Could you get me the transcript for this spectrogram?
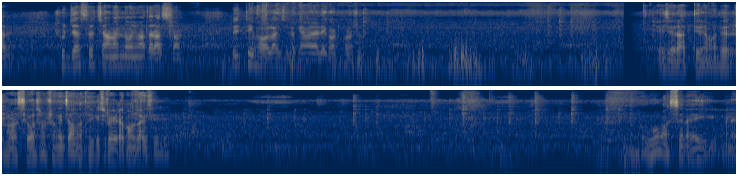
আর সূর্যাস্ত হচ্ছে আনন্দময় মাতার আশ্রম। দুই থেকেই ভালো লাগছিল ক্যামেরা রেকর্ড করা সব। এই যে রাত্রিরে আমাদের ভারত সেবাশ্রম সঙ্গে জানা থেকে কিছুটা এরকম লাগছে যে ঘুম আসছে না, এই মানে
